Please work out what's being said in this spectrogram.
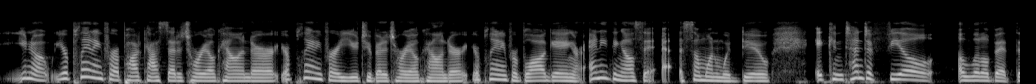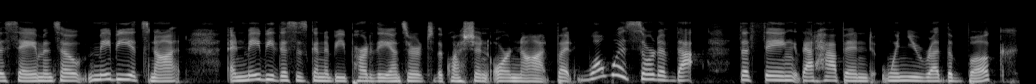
you know you're planning for a podcast editorial calendar you're planning for a youtube editorial calendar you're planning for blogging or anything else that uh, someone would do it can tend to feel a little bit the same. And so maybe it's not. And maybe this is going to be part of the answer to the question or not. But what was sort of that the thing that happened when you read the book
